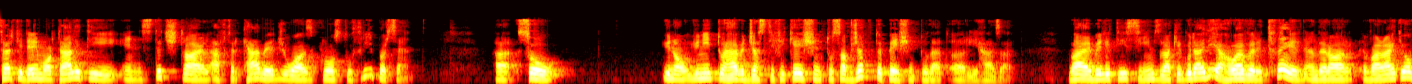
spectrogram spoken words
30-day uh, mortality in STICH trial after CABG was close to 3%. Uh, so, you know, you need to have a justification to subject the patient to that early hazard viability seems like a good idea. However, it failed, and there are a variety of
